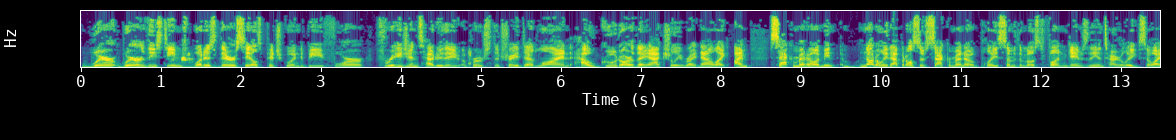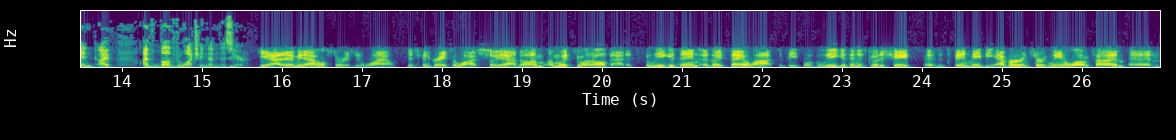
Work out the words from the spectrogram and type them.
where where are these teams? What is their sales pitch going to be for free agents? How do they approach the trade deadline? How good are they actually right now? Like, I'm Sacramento. I mean, not only that, but also Sacramento plays some of the most fun games of the entire league. So I I've I've loved watching them this year. Yeah, I mean that whole story's been wild. It's been great to watch. So yeah, no, I'm I'm with you on all that. It's, league is in, as I say a lot to people, the league is in as good a shape as it's been maybe ever, and certainly in a long time. And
